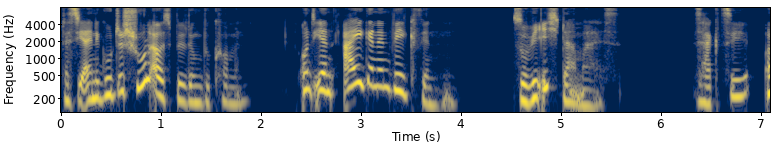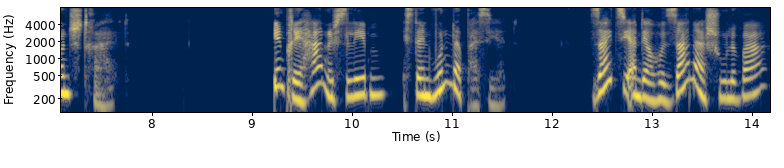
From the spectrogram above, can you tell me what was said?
dass sie eine gute Schulausbildung bekommen und ihren eigenen Weg finden, so wie ich damals, sagt sie und strahlt. In Brehanischs Leben ist ein Wunder passiert. Seit sie an der Hosanna-Schule war,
